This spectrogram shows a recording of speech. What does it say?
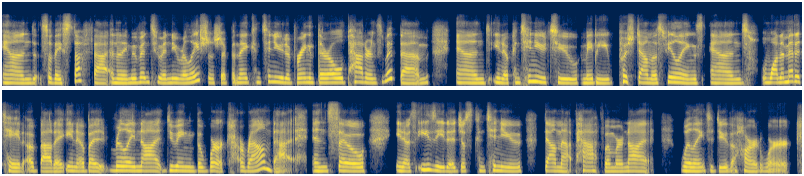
And so they stuff that and then they move into a new relationship and they continue to bring their old patterns with them and you know continue to maybe push down those feelings and want to meditate about it, you know, but really not doing the work around that. And so, you know, it's easy to just continue down that path when we're not willing to do the hard work.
